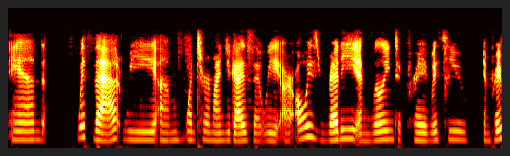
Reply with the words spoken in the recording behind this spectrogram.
And with that, we um, want to remind you guys that we are always ready and willing to pray with you and pray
